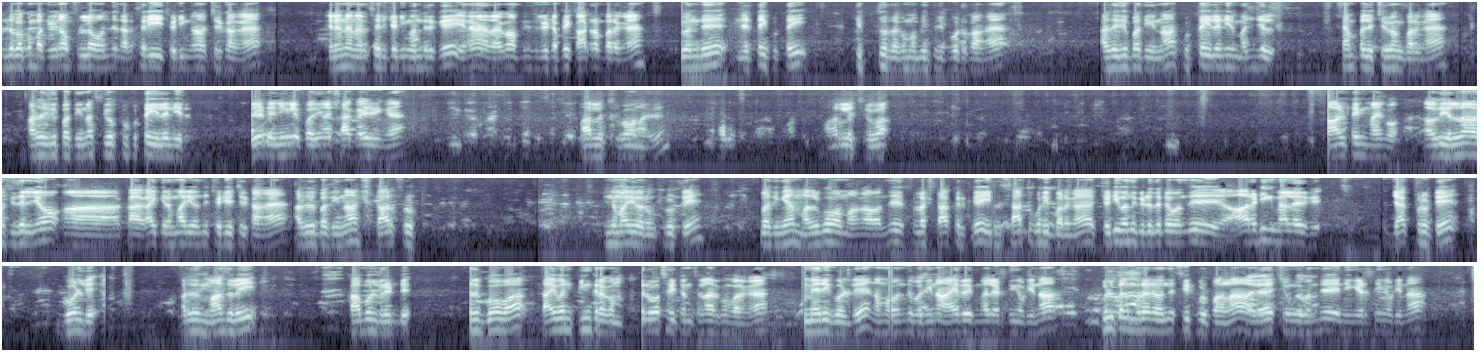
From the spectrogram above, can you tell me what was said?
இந்த பக்கம் பார்த்தீங்கன்னா ஃபுல்லாக வந்து நர்சரி செடிங்க தான் வச்சிருக்காங்க. என்னென்ன நர்சரி செடிங்க வந்திருக்கு என்னென்ன ரகம் அப்படின்னு சொல்லிட்டு அப்படியே காட்டுறேன் பாருங்க. இது வந்து நெட்டை குட்டை டிப்தூர் ரகம் அப்படின்னு சொல்லி போட்டிருக்காங்க. அது இது பார்த்தீங்கன்னா குட்டை இளநீர் மஞ்சள் சாம்பிள் வச்சிருக்காங்க பாருங்க. அது இது பார்த்தீங்கன்னா சிவப்பு குட்டை இளநீர். ரேட் நீங்களே பார்த்தீங்கன்னா ஷாக் ஆயிடுவீங்க ஆறு லட்ச ரூபா இது ஆறு லட்ச ரூபா ஆல் டைம் மேங்கோ அதாவது எல்லா சீசன்லயும் காய்க்கிற மாதிரி வந்து செடி வச்சிருக்காங்க. அடுத்தது பாத்தீங்கன்னா ஸ்டார் ஃப்ரூட் இந்த மாதிரி வரும் ஃப்ரூட்டு பாத்தீங்க மல்கோவா மாங்காய் வந்து ஃபுல்லா ஸ்டாக் இருக்கு. இது சாத்துக்குடி பாருங்க. செடி வந்து கிட்டத்தட்ட வந்து ஆறு அடிக்கு மேல இருக்கு. ஜாக் ஃப்ரூட்டு கோல்டு அடுத்தது மாதுளை காபூல் ரெட்டு அது கோவா தாய்வான் பிங்க் ரகம். ரோஸ் ஐட்டம்ஸ் எல்லாம் இருக்கும் பாருங்க. மேரி கோல்டு நம்ம வந்து பார்த்தீங்கன்னா ஆயிரம் ரூபாய்க்கு மேலே எடுத்தீங்க அப்படின்னா குழுக்கள் முறையில் வந்து சீட் கொடுப்பாங்களாம். அதில் ஏதாச்சும் உங்களுக்கு வந்து நீங்க எடுத்தீங்க அப்படின்னா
